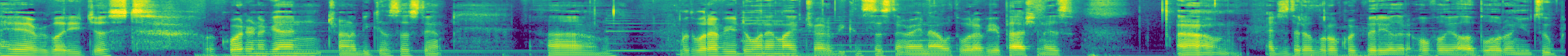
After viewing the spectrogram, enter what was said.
everybody. Just recording again, trying to be consistent. Um, with whatever you're doing in life, try to be consistent right now with whatever your passion is. Um, I just did a little quick video that hopefully I'll upload on YouTube.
